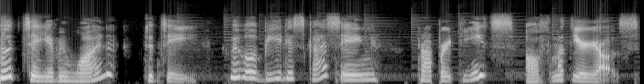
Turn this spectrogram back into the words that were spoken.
Good day, everyone. Today, we will be discussing properties of materials.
